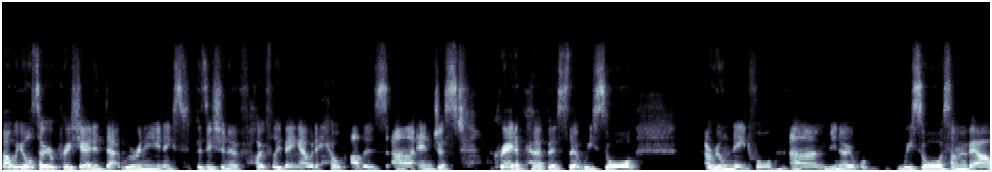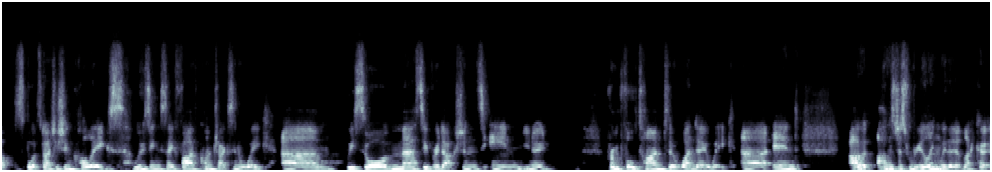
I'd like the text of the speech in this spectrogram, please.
But we also appreciated that we were in a unique position of hopefully being able to help others uh, and just create a purpose that we saw a real need for. Um, you know, we saw some of our sports dietitian colleagues losing, say, five contracts in a week. Um, we saw massive reductions in, you know, from full time to one day a week. Uh, and I, I, was just reeling with it. Like, uh,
